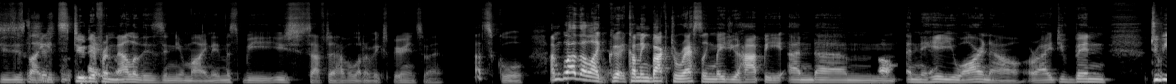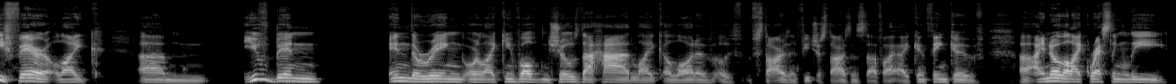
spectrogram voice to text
Because it's like it's two different melodies in your mind. It must be you just have to have a lot of experience, man. That's cool. I'm glad that like coming back to wrestling made you happy, and um Oh, and here you are now. Right? You've been, to be fair, like um you've been in the ring or like involved in shows that had like a lot of, of stars and future stars and stuff. I, I can think of, uh, I know that like Wrestling League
